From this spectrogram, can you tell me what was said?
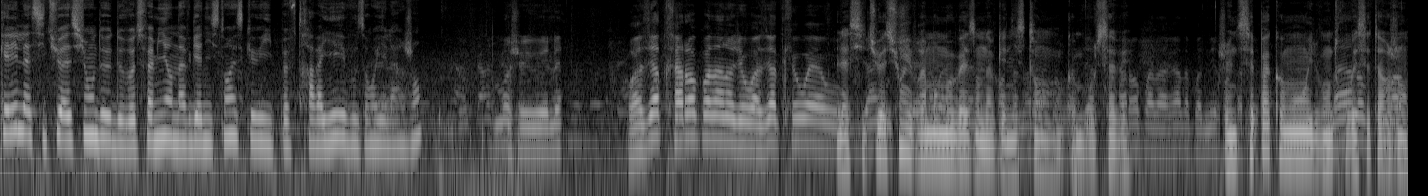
Quelle est la situation de, de votre famille en Afghanistan? Est-ce qu'ils peuvent travailler et vous envoyer l'argent? La situation est vraiment mauvaise en Afghanistan, comme vous le savez. Je ne sais pas comment ils vont trouver cet argent,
